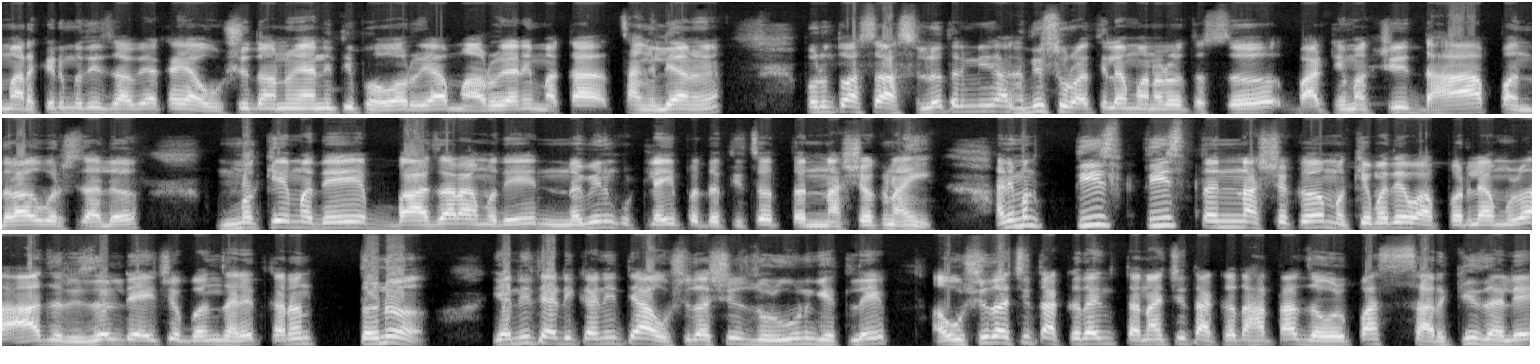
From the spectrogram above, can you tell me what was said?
मार्केटमध्ये जाऊया. काही औषध आणूया आणि ती फवारूया मारूया आणि मका चांगली आणूया. परंतु असं असलं तर मी अगदी सुरुवातीला म्हणालो तसं. पाठीमागची दहा पंधरा वर्ष झालं. मकेमध्ये बाजारामध्ये नवीन कुठल्याही पद्धतीचं तणनाशक नाही. आणि मग तीच तीच तणनाशक मकेमध्ये वापरल्यामुळं आज रिझल्ट द्यायचे बंद झालेत. कारण तण यांनी त्या ठिकाणी त्या औषधाशी जुळवून घेतले. औषधाची ताकद आणि तणाची ताकद आता जवळपास सारखी झाली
